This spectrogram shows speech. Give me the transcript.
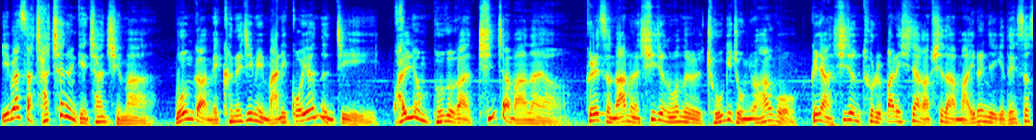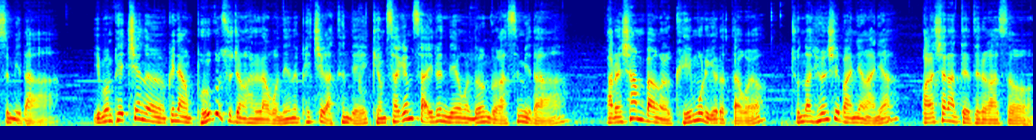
이발사 자체는 괜찮지만 뭔가 메커니즘이 많이 꼬였는지 관련 버그가 진짜 많아요. 그래서 나는 시즌 1을 조기 종료하고 그냥 시즌 2를 빨리 시작합시다 막 이런 얘기도 했었습니다. 이번 패치는 그냥 버그 수정하려고 내는 패치 같은데 겸사겸사 이런 내용을 넣은 것 같습니다. 바르샨 방을 괴물이 열었다고요? 존나 현실 반영 아니야? 바르샨한테 들어가서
